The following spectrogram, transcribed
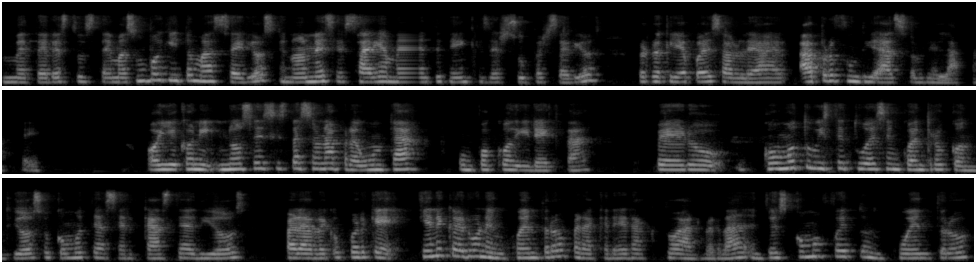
meter estos temas un poquito más serios, que no necesariamente tienen que ser súper serios, pero que ya puedes hablar a profundidad sobre la fe. Oye, Connie, no sé si esta es una pregunta un poco directa, pero ¿cómo tuviste tú ese encuentro con Dios o cómo te acercaste a Dios para porque tiene que haber un encuentro para querer actuar, ¿verdad? Entonces, ¿cómo fue tu encuentro,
